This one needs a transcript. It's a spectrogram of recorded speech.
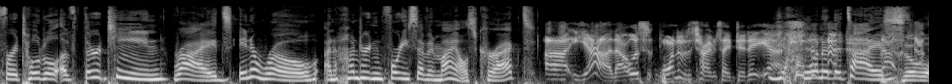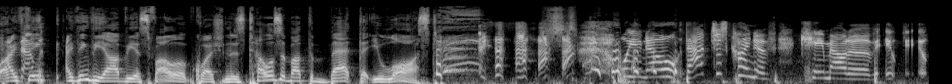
for a total of 13 rides in a row on 147 miles, correct? uh, yeah, that was one of the times I did it. Yes. Yeah, one of the times. So I that think I think the obvious follow up question is tell us about the bet that you lost. well, you know, that just kind of came out of. It, it-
